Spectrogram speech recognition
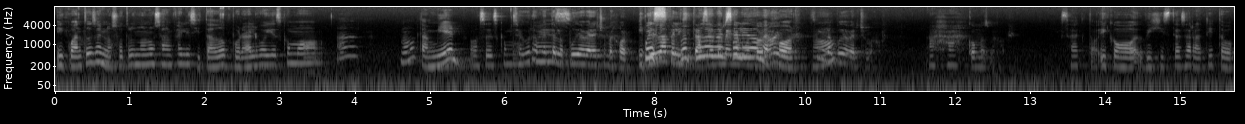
¿Y cuántos de nosotros no nos han felicitado por algo y es como, ah, no, también, o sea, es como Seguramente pues, lo pude haber hecho mejor. Y pues, la felicitación haber de medio salido mundo, ¿no? mejor, Sí, ¿no? lo pude haber hecho mejor. Ajá, ¿Cómo es mejor? exacto. Y como dijiste hace ratito,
